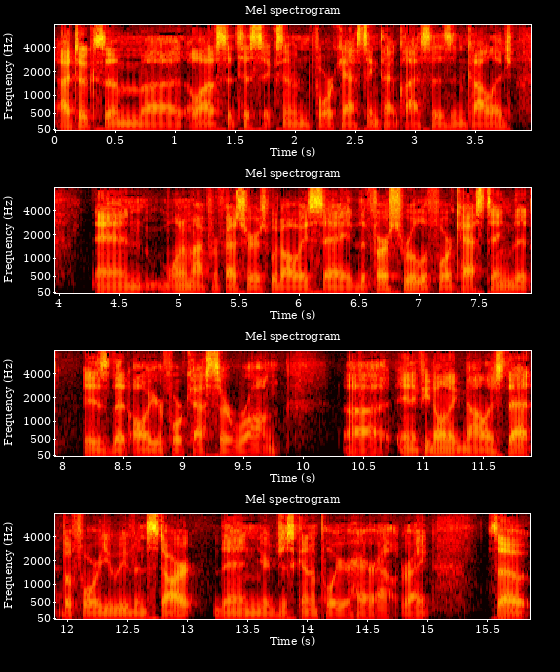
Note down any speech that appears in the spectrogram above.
I took some uh, a lot of statistics and forecasting type classes in college, and one of my professors would always say the first rule of forecasting that is that all your forecasts are wrong. Uh, and if you don't acknowledge that before you even start, then you're just going to pull your hair out, right? So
